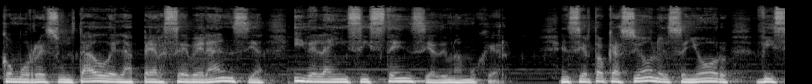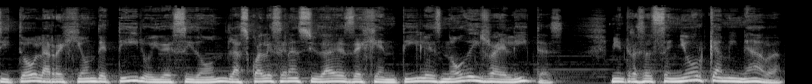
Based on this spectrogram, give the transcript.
como resultado de la perseverancia y de la insistencia de una mujer. En cierta ocasión el Señor visitó la región de Tiro y de Sidón, las cuales eran ciudades de gentiles, no de israelitas. Mientras el Señor caminaba,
